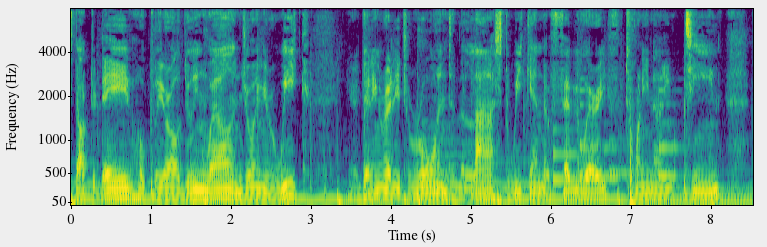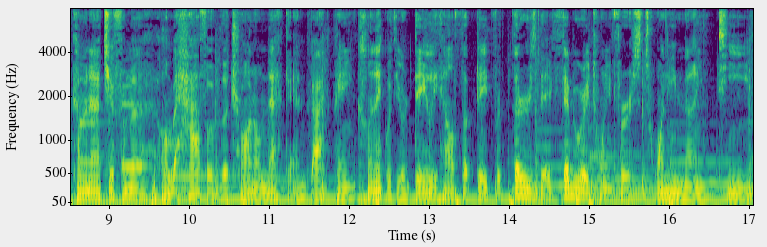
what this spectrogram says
it's Dr. Dave. Hopefully, you're all doing well, enjoying your week. You're getting ready to roll into the last weekend of February 2019. Coming at you from the on behalf of the Toronto Neck and Back Pain Clinic with your daily health update for Thursday, February 21st, 2019.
